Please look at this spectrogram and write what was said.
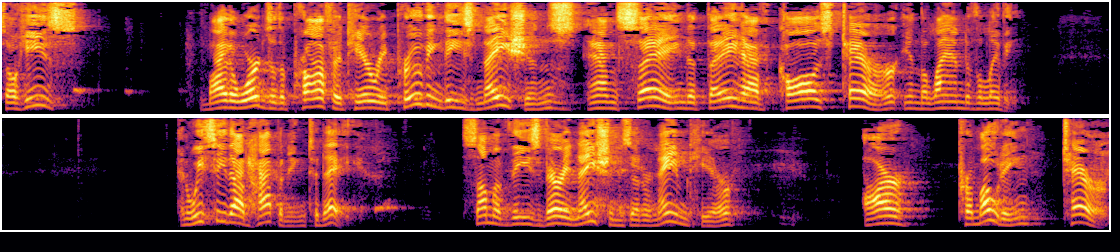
So he's, by the words of the prophet here, reproving these nations and saying that they have caused terror in the land of the living. And we see that happening today. Some of these very nations that are named here are promoting terror.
